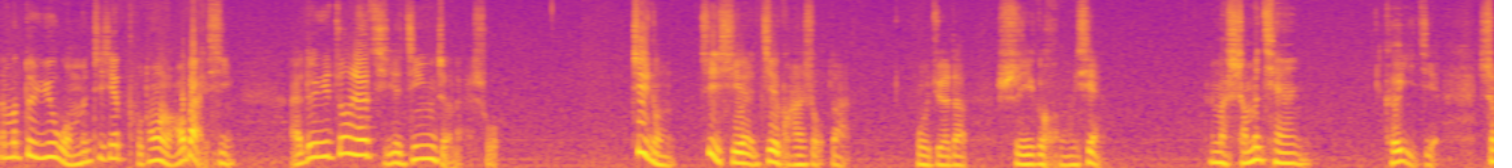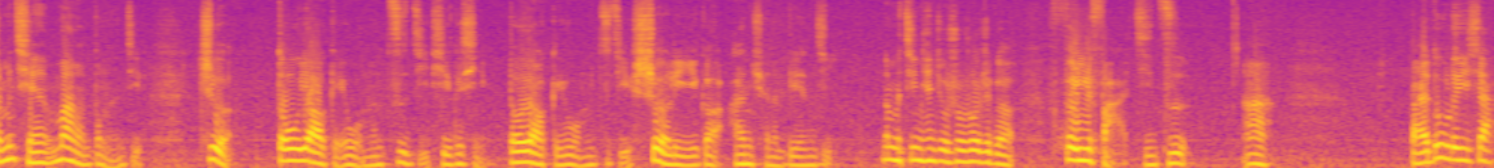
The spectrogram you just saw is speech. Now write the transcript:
那么，对于我们这些普通老百姓，哎，对于中小企业经营者来说，这种这些借款手段，我觉得是一个红线。那么，什么钱可以借，什么钱万万不能借，这都要给我们自己提个醒，都要给我们自己设立一个安全的边际。那么，今天就说说这个非法集资啊。百度了一下，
